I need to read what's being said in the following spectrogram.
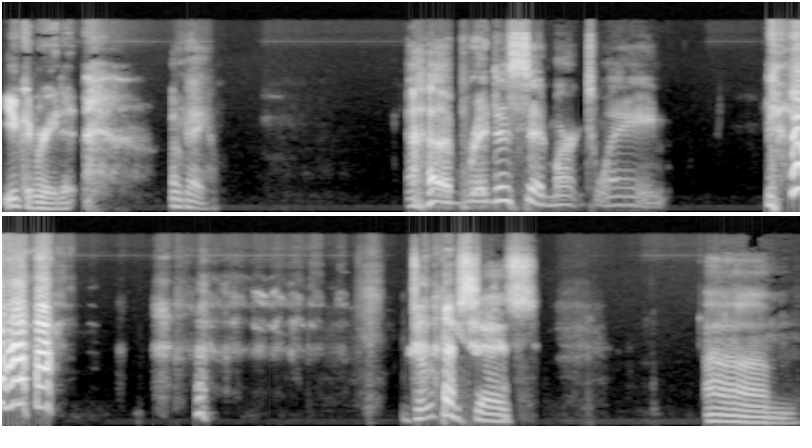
You can read it. Okay. Uh, Brenda said Mark Twain. Derpy says, um,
